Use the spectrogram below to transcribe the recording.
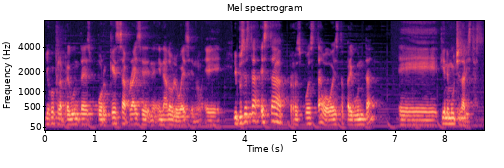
yo creo que la pregunta es ¿por qué SAP Rise en, AWS? ¿no? Eh, y pues esta, esta respuesta o esta pregunta eh, tiene muchas aristas.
